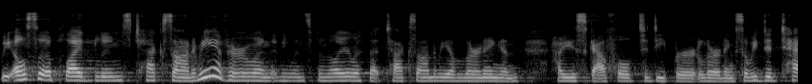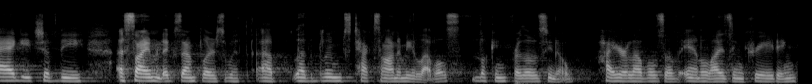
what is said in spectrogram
We also applied Bloom's taxonomy, if everyone, anyone's familiar with that taxonomy of learning and how you scaffold to deeper learning. So we did tag each of the assignment exemplars with uh, the Bloom's taxonomy levels, looking for those, you know, higher levels of analyzing, creating.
